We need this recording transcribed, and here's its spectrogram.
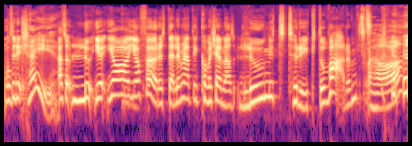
Okej. Alltså, lu- jag, jag, jag föreställer mig att det kommer kännas lugnt, tryggt och varmt. Ja.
